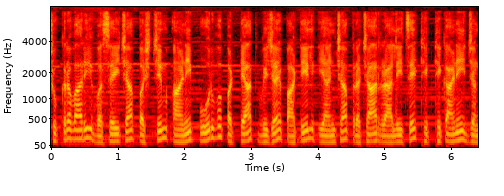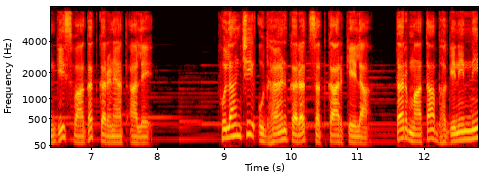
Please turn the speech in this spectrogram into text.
शुक्रवारी वसईच्या पश्चिम आणि पूर्व पट्ट्यात विजय पाटील यांच्या प्रचार रॅलीचे ठिकठिकाणी जंगी स्वागत करण्यात आले. फुलांची उधळण करत सत्कार केला तर माता भगिनींनी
